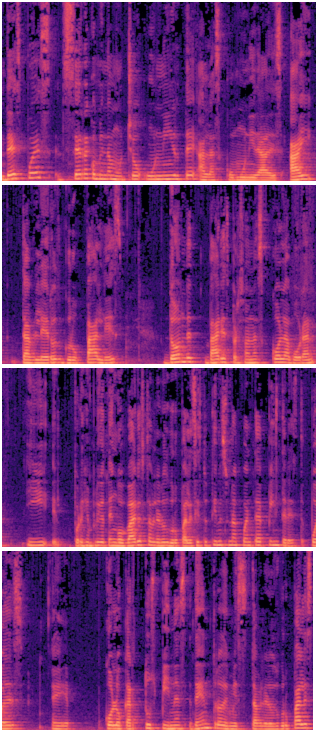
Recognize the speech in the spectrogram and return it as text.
Después se recomienda mucho unirte a las comunidades. Hay tableros grupales donde varias personas colaboran y, por ejemplo, yo tengo varios tableros grupales. Si tú tienes una cuenta de Pinterest, puedes eh, colocar tus pines dentro de mis tableros grupales.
